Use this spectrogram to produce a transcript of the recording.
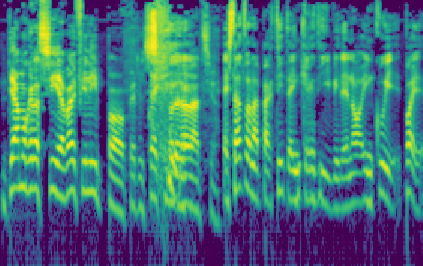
Sentiamo Grassia, vai Filippo per il tecnico sì, della Lazio. È stata una partita incredibile, no? in cui poi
